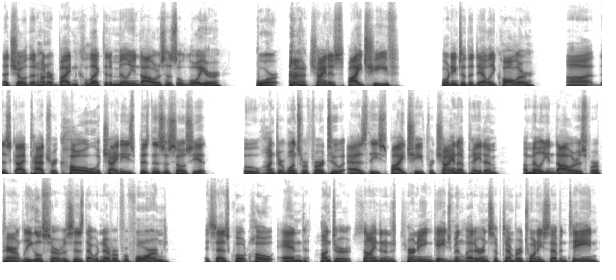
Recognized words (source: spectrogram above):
that show that Hunter Biden collected a million dollars as a lawyer for China's spy chief. According to the Daily Caller, uh, this guy, Patrick Ho, a Chinese business associate who Hunter once referred to as the spy chief for China, paid him a million dollars for apparent legal services that were never performed. It says, quote, Ho and Hunter signed an attorney engagement letter in September of 2017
